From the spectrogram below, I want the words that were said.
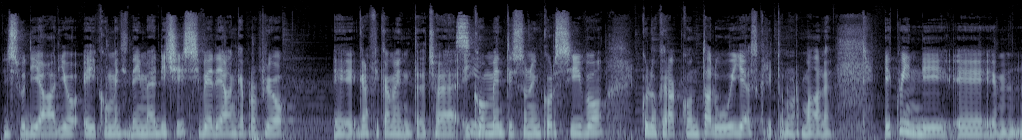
il suo diario e i commenti dei medici si vede anche proprio eh, graficamente, cioè sì. i commenti sono in corsivo, quello che racconta lui è scritto normale. E quindi eh,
